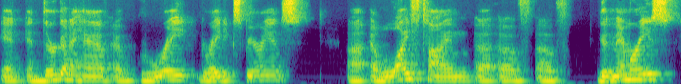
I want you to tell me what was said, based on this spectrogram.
and and they're going to have a great great experience, uh, a lifetime uh, of of good memories.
